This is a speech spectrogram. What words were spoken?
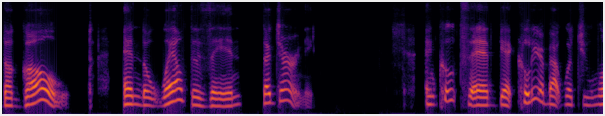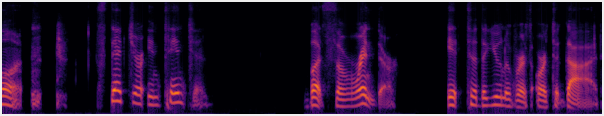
the gold and the wealth is in the journey. And Curt said, get clear about what you want, set your intention, but surrender it to the universe or to God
